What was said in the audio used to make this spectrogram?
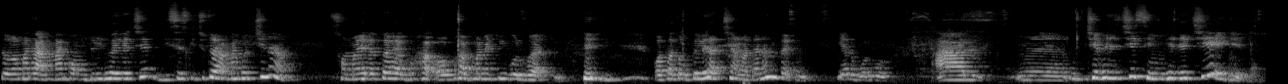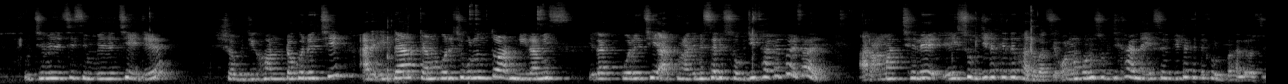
তো আমার রান্না কমপ্লিট হয়ে গেছে। বিশেষ কিছু তো রান্না করছি না। সময়ের অভা- অভাব মানে কি বলব আর কি? কথা তো তুলে যাচ্ছে আমার জানেন তো এখন? কি আর বলব? আর উচ্ছে ভেজেছি, সিম ভেজেছি, এই যে, উচ্ছে ভেজেছি, সিম ভেজেছি, এই যে সবজি ঘন্ট করেছি। আর এটা কেন করেছি বলুন তো? আর নিরামিষ এটা করেছি। আর মাঝে সবজি থাকে তো এটাই আর আমার ছেলে এই সবজিটা খেতে ভালোবাসে। অন্য কোনো সবজি খায় না, এই সবজিটা খেতে খুব ভালোবাসে।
